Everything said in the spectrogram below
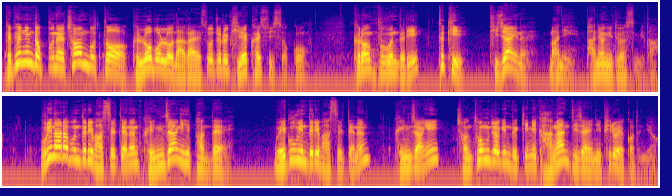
대표님 덕분에 처음부터 글로벌로 나갈 소주를 기획할 수 있었고 그런 부분들이 특히 디자인에 많이 반영이 되었습니다. 우리나라 분들이 봤을 때는 굉장히 힙한데 외국인들이 봤을 때는 굉장히 전통적인 느낌이 강한 디자인이 필요했거든요.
